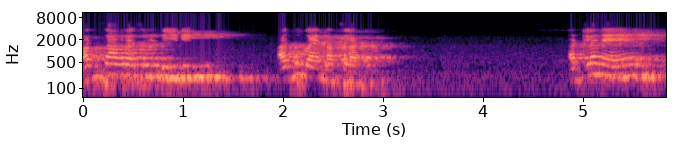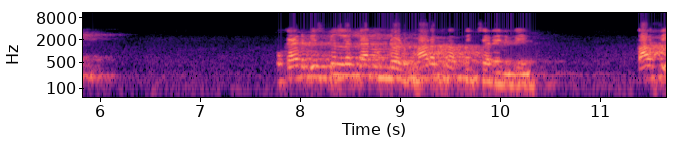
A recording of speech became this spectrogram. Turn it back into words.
మత నుండి అంటే ఇది. అందుకు ఆయన నచ్చల అట్లనే ఒక ఆయన బిస్మిల్లా ఖాన్ ఉన్నాడు భారత్ రత్న ఇచ్చారు ఆయనకి. కాశీ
